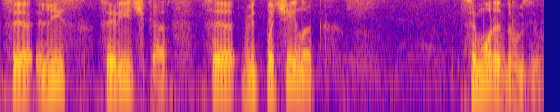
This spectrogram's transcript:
це ліс, це річка, це відпочинок, це море друзів.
